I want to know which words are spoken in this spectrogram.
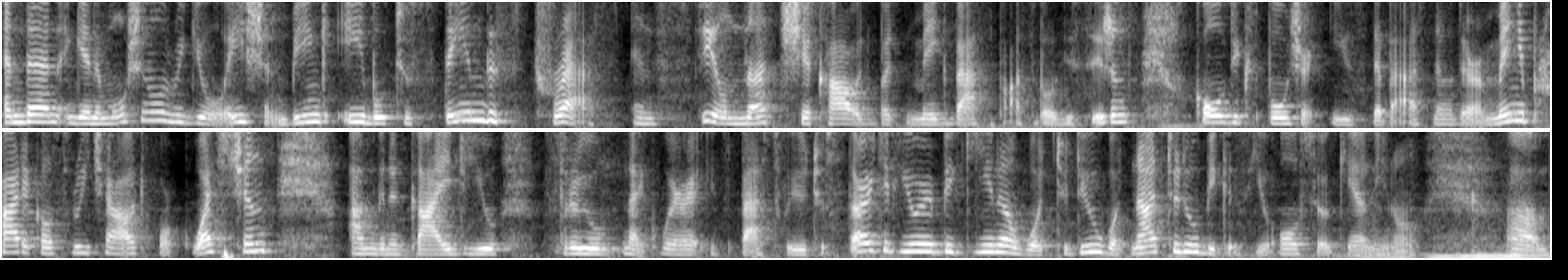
And then again, emotional regulation, being able to stay in the stress and still not check out, but make best possible decisions. Cold exposure is the best. Now there are many protocols. Reach out for questions. I'm going to guide you through like where it's best for you to start if you're a beginner, what to do, what not to do, because you also can, you know, um,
